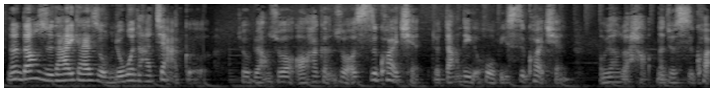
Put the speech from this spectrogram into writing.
那当时他一开始我们就问他价格，就比方说哦，他可能说四块钱，就当地的货币四块钱，我们想说好，那就四块。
